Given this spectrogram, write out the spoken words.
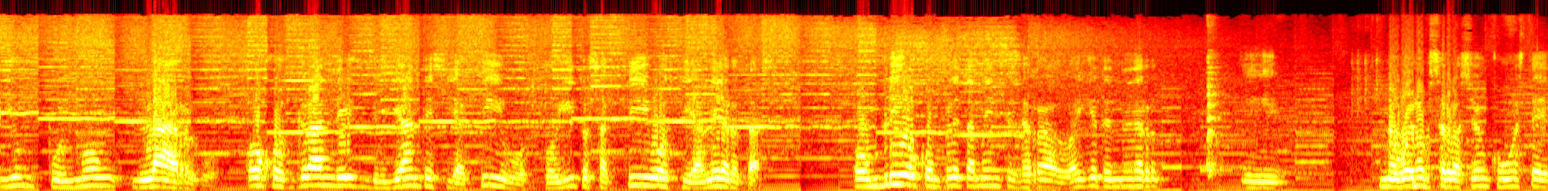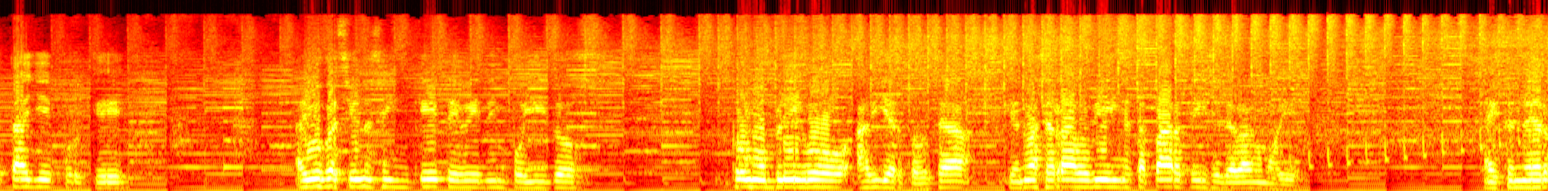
y un pulmón largo. Ojos grandes, brillantes y activos. Pollitos activos y alertas. Ombligo completamente cerrado. Hay que tener eh, una buena observación con este detalle porque hay ocasiones en que te venden pollitos con ombligo abierto, o sea, que no ha cerrado bien esta parte y se te van a morir. Hay que tener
